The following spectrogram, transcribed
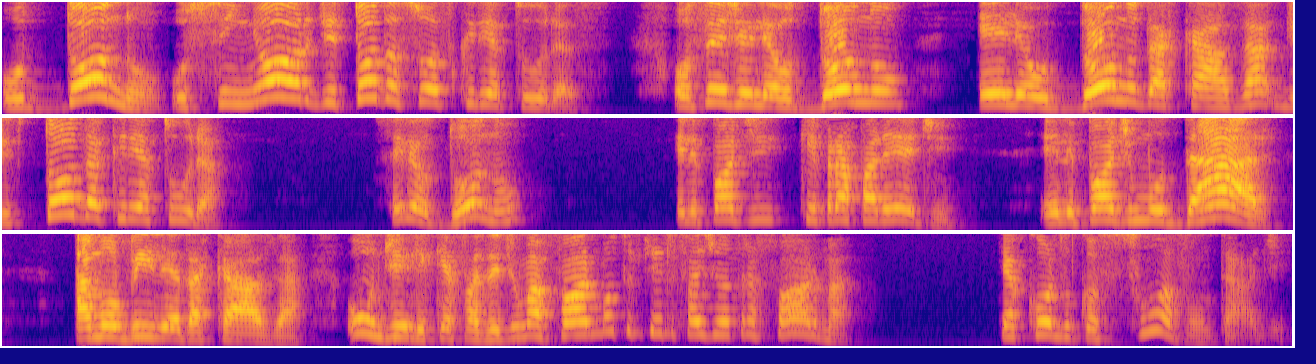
o dono, o senhor de todas as suas criaturas. Ou seja, ele é o dono, ele é o dono da casa de toda criatura. Se ele é o dono, ele pode quebrar a parede, ele pode mudar a mobília da casa. Um dia ele quer fazer de uma forma, outro dia ele faz de outra forma. De acordo com a sua vontade.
